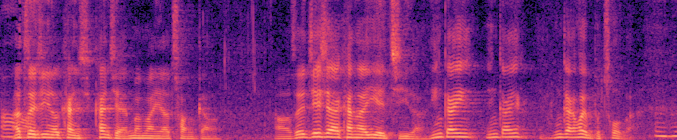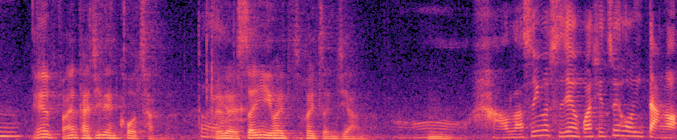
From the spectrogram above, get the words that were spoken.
那最近又看看起来慢慢要穿高。好，所以接下来看他业绩了，应该应该应该会不错吧？嗯哼，因为反正台积电扩厂嘛，对，啊、对对，生意会会增加嘛。哦，嗯、好，老师，因为时间的关系，最后一档哦，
